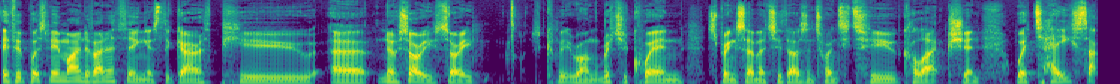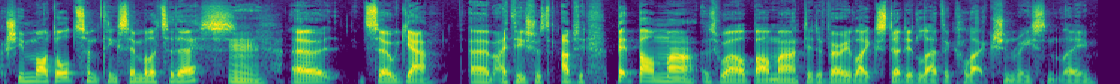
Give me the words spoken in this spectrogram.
If it puts me in mind of anything, it's the Gareth Pugh. Uh, no, sorry, sorry, completely wrong. Richard Quinn Spring Summer 2022 collection, where Tayce actually modelled something similar to this. Uh, so yeah. Um, I think she was absolutely bit Balmain as well. Balmain did a very like studded leather collection recently.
